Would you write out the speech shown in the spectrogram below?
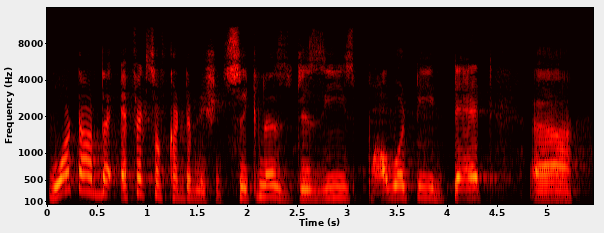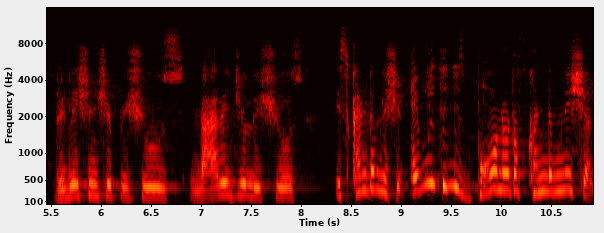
what are the effects of condemnation? Sickness, disease, poverty, debt, uh, relationship issues, marital issues. Is condemnation. Everything is born out of condemnation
